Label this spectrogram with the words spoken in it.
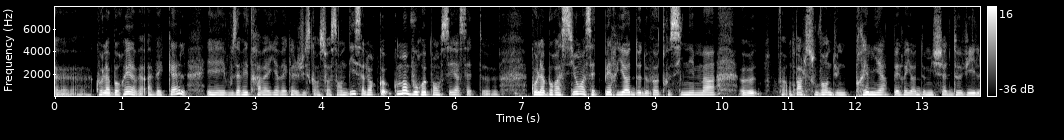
euh, collaborer avec elle et vous avez travaillé avec elle jusqu'en 70. Alors comment vous repensez à cette euh, collaboration, à cette période de votre cinéma euh, enfin, On parle souvent d'une première période de Michel Deville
